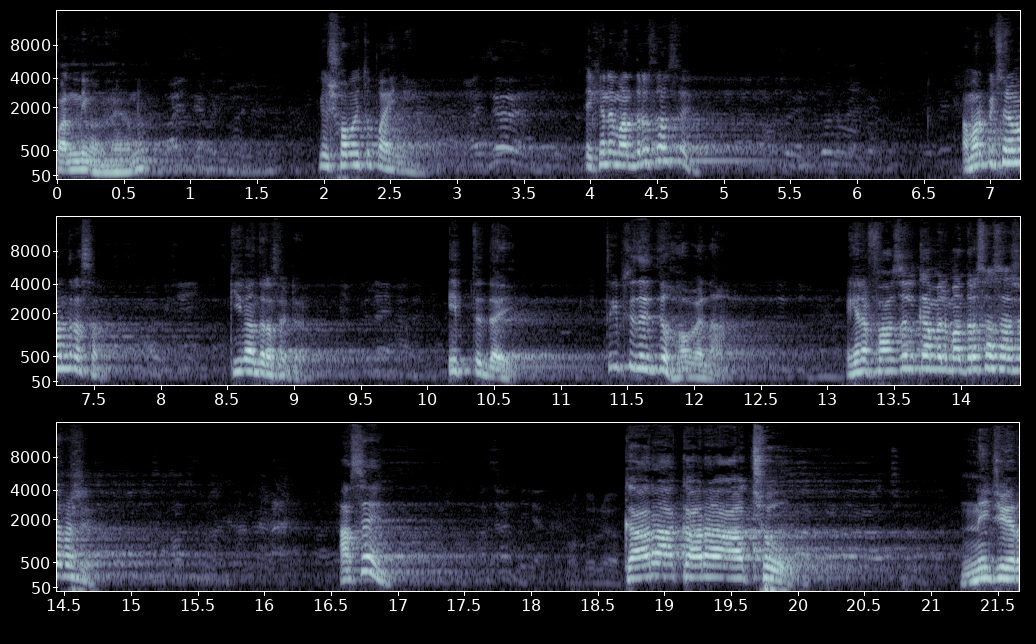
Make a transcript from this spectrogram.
পাননি মনে হয় না সবাই তো পাইনি এখানে মাদ্রাসা আছে? আমার পিছনে মাদ্রাসা? কি মাদ্রাসা এটা? ইবতেদায়ী। তো ইবতেদায়ী তো হবে না। এখানে ফাজল কামেল মাদ্রাসা আছে আশেপাশে? আছে? কারা কারা আছো? নিজের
